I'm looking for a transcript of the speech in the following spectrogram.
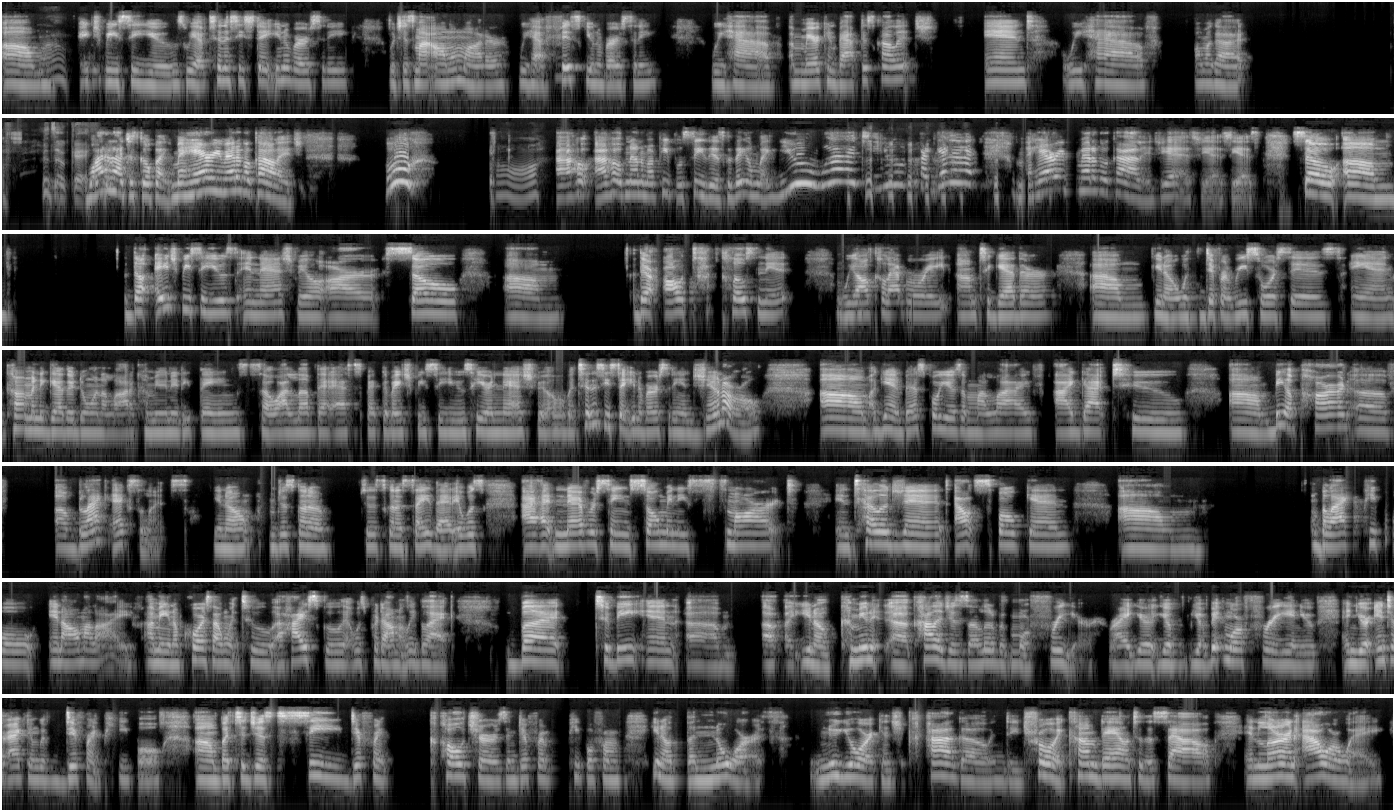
um, Wow. HBCUs. We have Tennessee State University, which is my alma mater. We have Fisk University. We have American Baptist College. And we have, oh my God, It's okay. why did I just go blank? Meharry Medical College. Whew, Oh, I hope I hope none of my people see this because they're gonna be like, you what? You forgot Meharry Medical College. Yes, yes, yes. So um the HBCUs in Nashville are so um they're all t- close knit. We hmm all collaborate um, together, um, you know, with different resources and coming together doing a lot of community things. So I love that aspect of HBCUs here in Nashville. But Tennessee State University in general, um, again, best four years of my life, I got to um, be a part of of Black excellence. You know, I'm just gonna just gonna say that it was. I had never seen so many smart intelligent, outspoken, um, black people in all my life. I mean, of course, I went to a high school that was predominantly black, but to be in um, you know, community uh, college is a little bit more freer, right? You're you're you're a bit more free, and you and you're interacting with different people. Um, but to just see different cultures and different people from you know the north, New York and Chicago and Detroit, come down to the South and learn our way.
